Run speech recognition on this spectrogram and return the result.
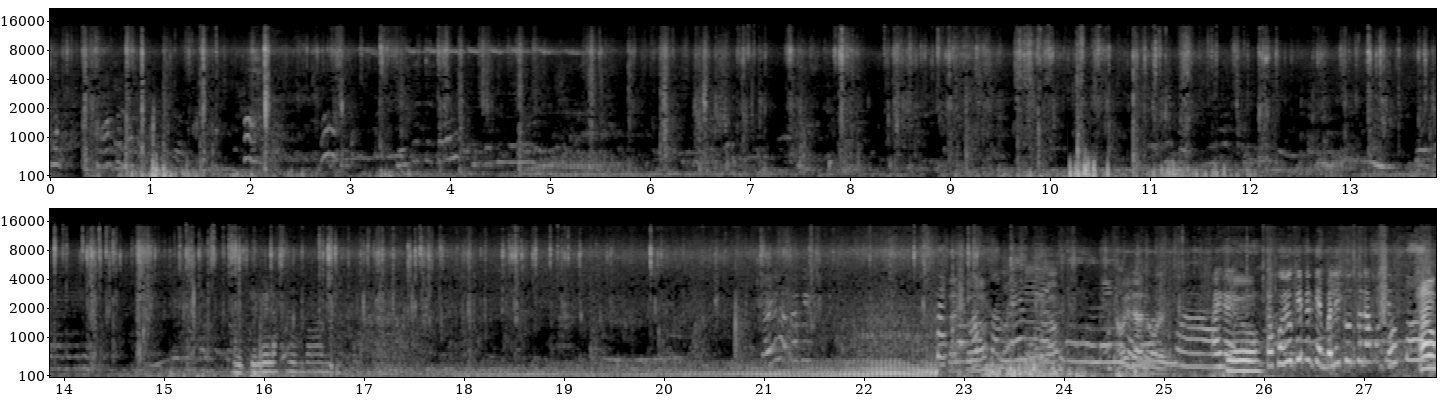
Ay, pili na kong bag. Thank you. Kakuyo kita balik ko na ko. Oh,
